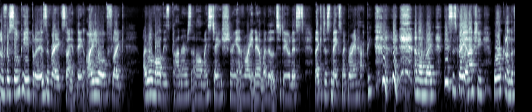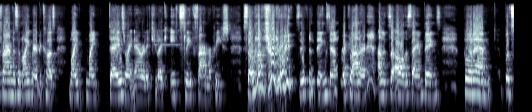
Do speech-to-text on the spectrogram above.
and for some people, it is a very exciting thing. I love like I love all these planners and all my stationery and writing out my little to do list. Like it just makes my brain happy, and I'm like, this is great. And actually, working on the farm is a nightmare because my my days right now are literally like eat, sleep, farm, repeat. So I'm trying to write different things down my planner, and it's all the same things. But um, but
